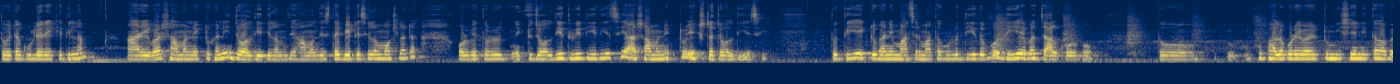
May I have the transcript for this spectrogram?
তো এটা গুলে রেখে দিলাম। আর এবার সামান্য একটুখানি জল দিয়ে দিলাম। যে হামানদিস্তায় বেটেছিলাম মশলাটা, ওর ভেতরে একটু জল দিয়ে ধুয়ে দিয়ে দিয়েছি আর সামান্য একটু এক্সট্রা জল দিয়েছি। তো দিয়ে একটুখানি মাছের মাথাগুলো দিয়ে দেবো। দিয়ে এবার জাল করব। তো খুব ভালো করে এবার একটু মিশিয়ে নিতে হবে,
